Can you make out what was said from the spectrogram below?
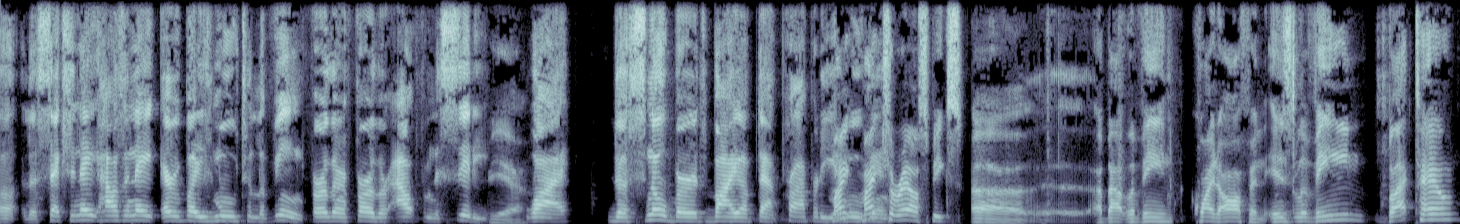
uh the Section 8, Housing 8, everybody's moved to Laveen, further and further out from the city. Yeah. Why the snowbirds buy up that property and Mike, Mike in. Terrell speaks uh, about Laveen quite often. Is Laveen Blacktown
